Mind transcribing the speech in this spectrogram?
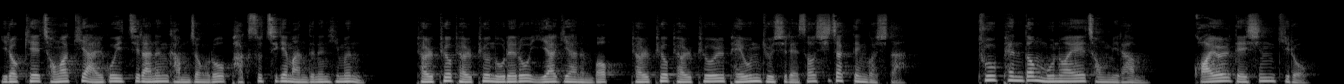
이렇게 정확히 알고 있지라는 감정으로 박수치게 만드는 힘은 별표 별표 노래로 이야기하는 법 별표 별표를 배운 교실에서 시작된 것이다. 투 팬덤 문화의 정밀함, 과열 대신 기록.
